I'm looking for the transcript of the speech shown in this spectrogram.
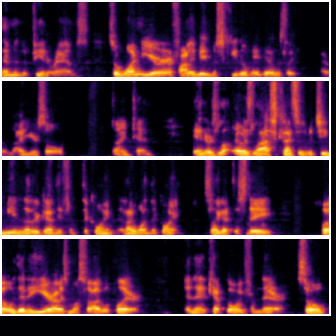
Them and the Pina Rams. So one year, I finally made Mosquito. Maybe I was like I don't know, nine years old, nine, ten and it was it was last was between me and another guy, and they flipped the coin, and I won the coin. So I got to stay. Mm-hmm. But within a year, I was most valuable player, and then kept going from there. So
